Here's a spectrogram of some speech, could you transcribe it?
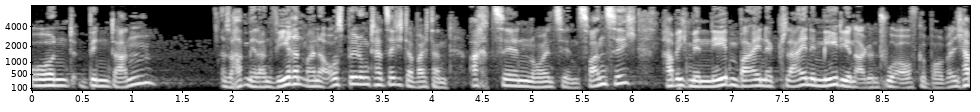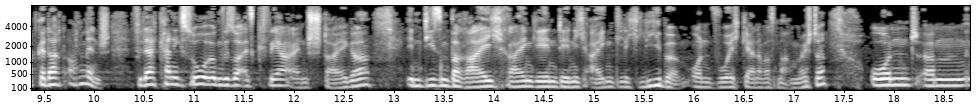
und bin dann also habe mir dann während meiner Ausbildung tatsächlich, da war ich dann 18, 19, 20, habe ich mir nebenbei eine kleine Medienagentur aufgebaut, weil ich habe gedacht, ach Mensch, vielleicht kann ich so irgendwie so als Quereinsteiger in diesen Bereich reingehen, den ich eigentlich liebe und wo ich gerne was machen möchte. Und ähm,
